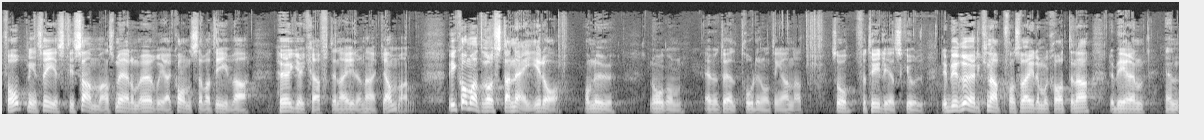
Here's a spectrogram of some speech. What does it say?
Förhoppningsvis tillsammans med de övriga konservativa högerkrafterna i den här kammaren. Vi kommer att rösta nej idag, om nu någon eventuellt trodde någonting annat. Så för tydlighets skull, det blir röd knapp från Sverigedemokraterna. Det blir en, en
